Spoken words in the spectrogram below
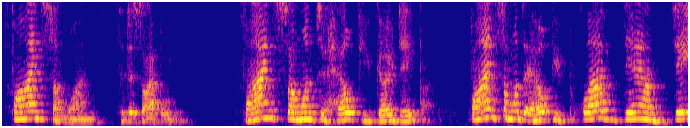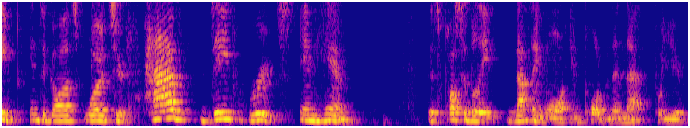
find someone to disciple you. Find someone to help you go deeper. Find someone to help you plug down deep into God's Word, to have deep roots in Him. There's possibly nothing more important than that for you.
